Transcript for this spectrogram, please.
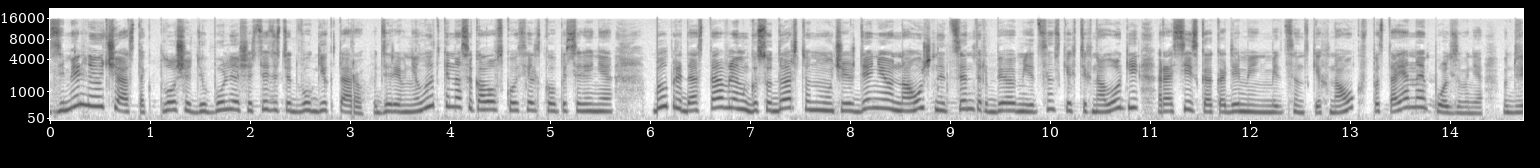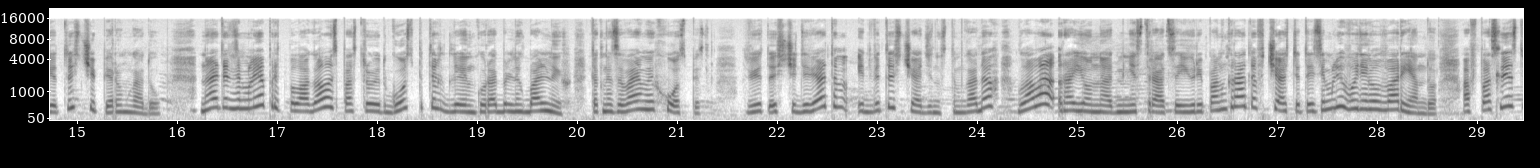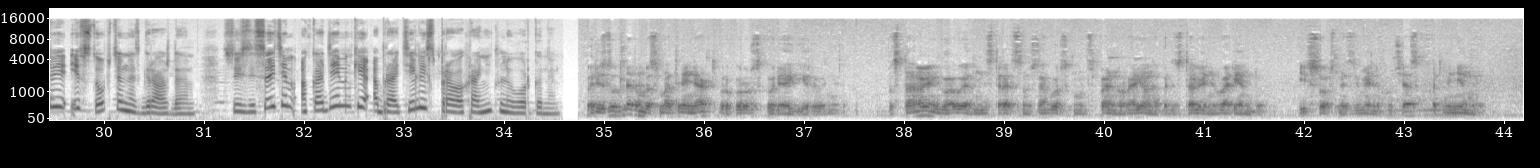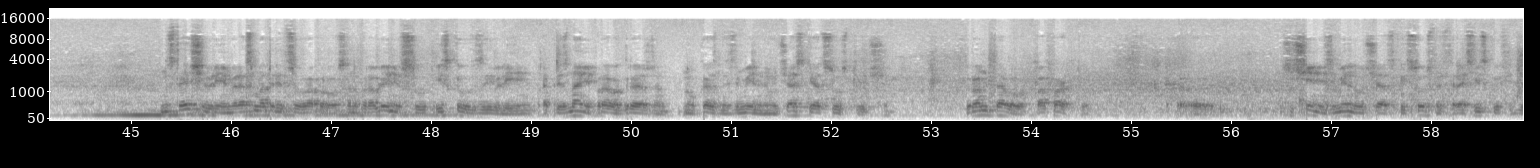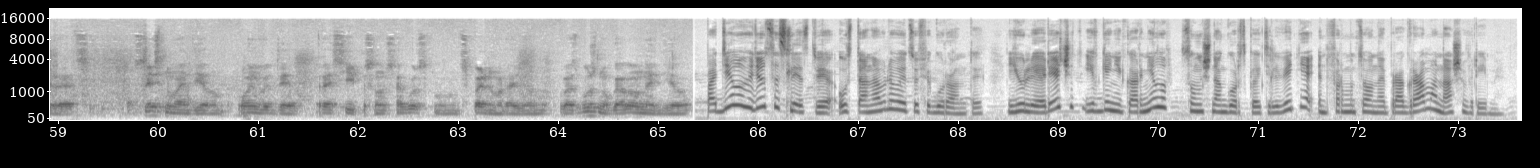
Земельный участок площадью более 62 гектаров в деревне Лыткино Соколовского сельского поселения был предоставлен государственному учреждению научный центр биомедицинских технологий Российской академии медицинских наук в постоянное пользование в 2001 году. На этой земле предполагалось построить госпиталь для инкурабельных больных, так называемый хоспис. В 2009 и 2011 годах глава районной администрации Юрий Панкратов часть этой земли выделил в аренду, а впоследствии и в собственность гражданам. В связи с этим академики обратились в правоохранительные органы. По результатам рассмотрения акта прокурорского реагирования, постановление главы администрации Нижнегорского муниципального района о предоставлении в аренду и собственность земельных участков отменены. В настоящее время рассматривается вопрос о направлении в суд исковых заявлений о признании права граждан на указанные земельные участки отсутствующим. Кроме того, по факту э, хищения земельного участка и собственности Российской Федерации Следственным отделом ОМВД России по Солнечногорскому муниципальному району возбуждено уголовное дело. По делу ведется следствие, устанавливаются фигуранты. Юлия Речет, Евгений Корнилов, Солнечногорское телевидение, информационная программа «Наше время».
